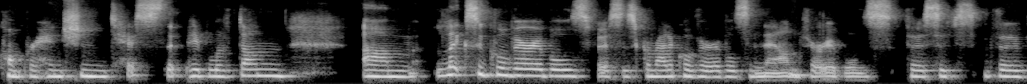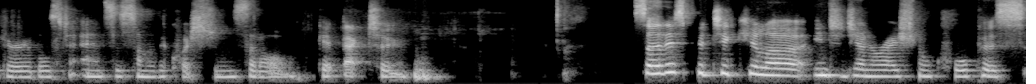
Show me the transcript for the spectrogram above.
comprehension tests that people have done um, lexical variables versus grammatical variables and noun variables versus verb variables to answer some of the questions that I'll get back to. So this particular intergenerational corpus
